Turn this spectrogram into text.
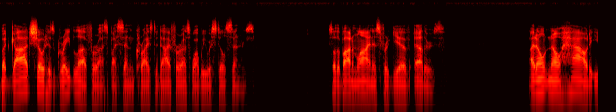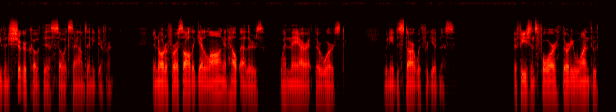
but God showed his great love for us by sending Christ to die for us while we were still sinners. So the bottom line is forgive others. I don't know how to even sugarcoat this so it sounds any different. In order for us all to get along and help others when they are at their worst, we need to start with forgiveness. Ephesians 4:31 through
